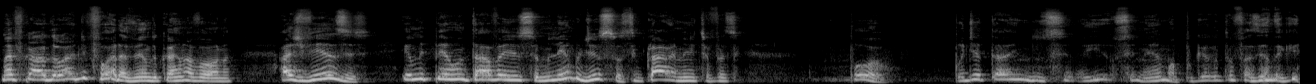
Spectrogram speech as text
mas ficava do lado de fora vendo o carnaval, né? Às vezes eu me perguntava isso, eu me lembro disso, assim, claramente. Eu falei assim, pô, podia estar indo ao cinema, por que eu estou fazendo aqui?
